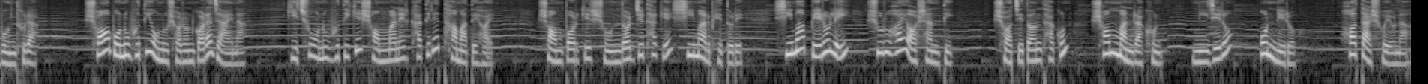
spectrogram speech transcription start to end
বন্ধুরা, সব অনুভূতি অনুসরণ করা যায় না। কিছু অনুভূতিকে সম্মানের খাতিরে থামাতে হয়। সম্পর্কের সৌন্দর্য থাকে সীমার ভেতরে। সীমা পেরোলেই শুরু হয় অশান্তি। সচেতন থাকুন, সম্মান রাখুন, নিজেরও অন্যেরও। হতাশ হইও না।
